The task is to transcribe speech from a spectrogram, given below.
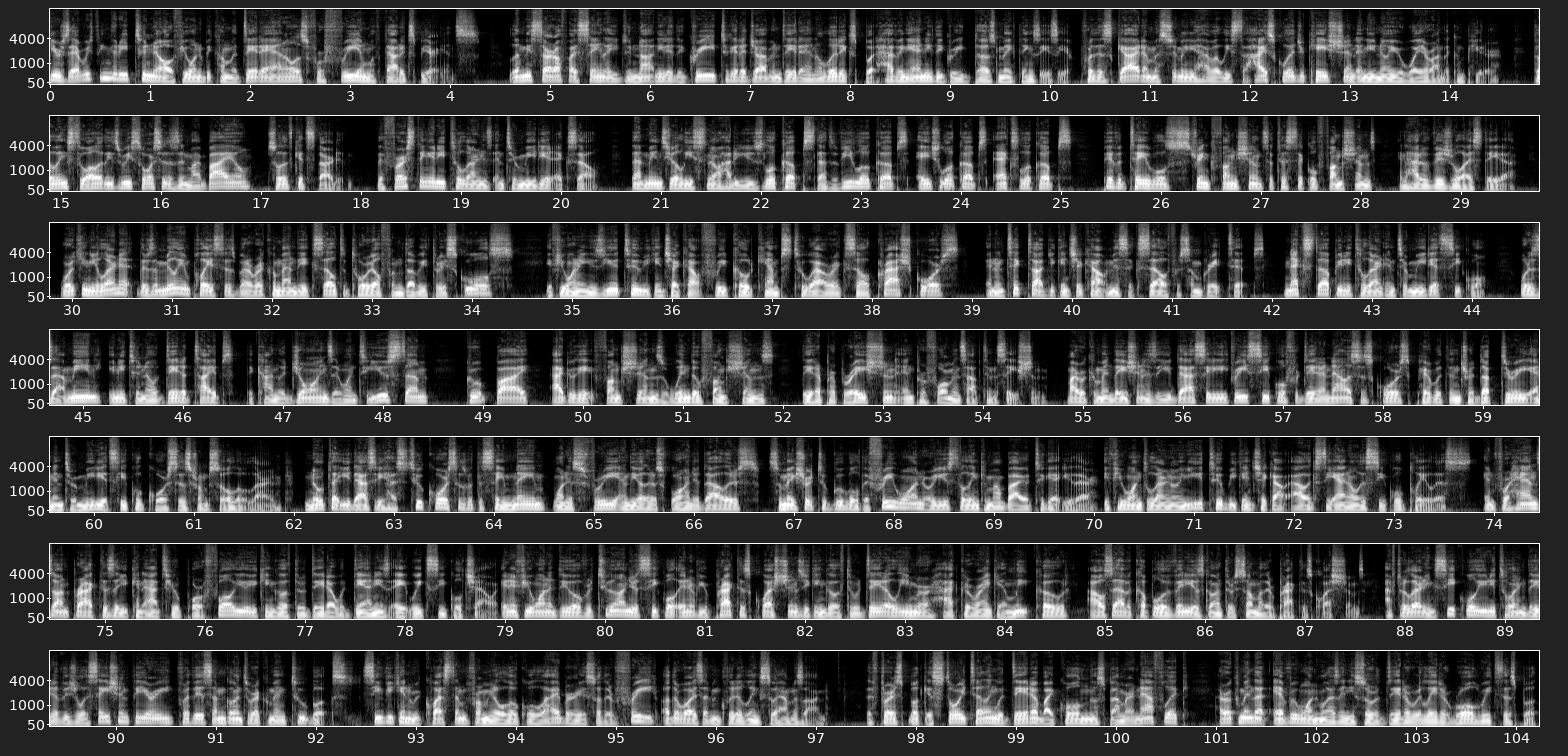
Here's everything you need to know if you want to become a data analyst for free and without experience. Let me start off by saying that you do not need a degree to get a job in data analytics, but having any degree does make things easier. For this guide, I'm assuming you have at least a high school education and you know your way around the computer. The links to all of these resources is in my bio, so let's get started. The first thing you need to learn is intermediate Excel. That means you at least know how to use lookups, that's VLOOKUPs, HLOOKUPs, XLOOKUPs, pivot tables, string functions, statistical functions, and how to visualize data. Where can you learn it? There's a million places, but I recommend the Excel tutorial from W3 Schools. If you want to use YouTube, you can check out Free Code Camp's two hour Excel crash course. And on TikTok, you can check out Miss Excel for some great tips. Next up, you need to learn intermediate SQL. What does that mean? You need to know data types, the kind of joins and when to use them, group by, aggregate functions, window functions, data preparation, and performance optimization. My recommendation is the Udacity Free SQL for Data Analysis course paired with introductory and intermediate SQL courses from Solo Learn. Note that Udacity has two courses with the same name. One is free and the other is $400. So make sure to Google the free one or use the link in my bio to get you there. If you want to learn on YouTube, you can check out Alex the Analyst SQL playlist. And for hands-on practice that you can add to your portfolio, you can go through data with Danny's 8-week SQL challenge. And if you want to do over 200 SQL interview practice questions, you can go through Data Lemur, HackerRank, and LeetCode. I also have a couple of videos going through some of their practice questions. After learning SQL, you need to learn data visualization theory. For this, I'm going to recommend two books. See if you can request them from your local library so they're free. Otherwise, I've included links to Amazon. The first book is Storytelling with Data by Cole Nussbaumer Knaflic. I recommend that everyone who has any sort of data related role reads this book.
